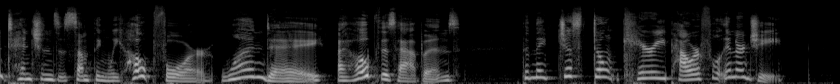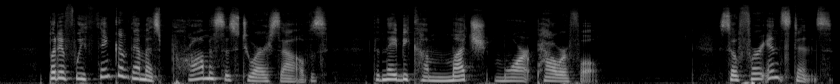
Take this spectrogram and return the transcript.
intentions as something we hope for, one day, I hope this happens, then they just don't carry powerful energy. But if we think of them as promises to ourselves, then they become much more powerful. So, for instance,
